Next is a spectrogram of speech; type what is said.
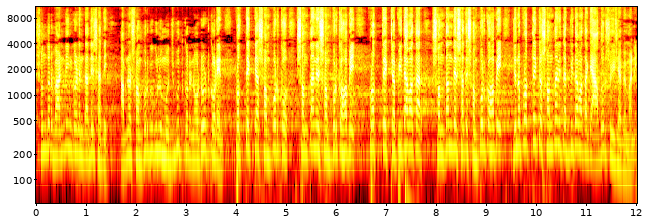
সুন্দর বান্ডিং করেন তাদের সাথে। আপনার সম্পর্কগুলো মজবুত করেন, অটুট করেন। প্রত্যেকটা সম্পর্ক সন্তানের সম্পর্ক হবে, প্রত্যেকটা পিতামাতার সন্তানদের সাথে সম্পর্ক হবে, যেন প্রত্যেকটা সন্তানই তার পিতামাতাকে আদর্শ হিসাবে মানে।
